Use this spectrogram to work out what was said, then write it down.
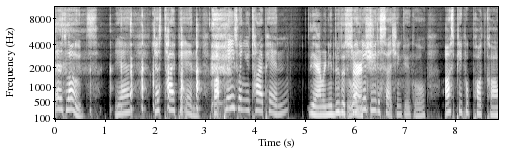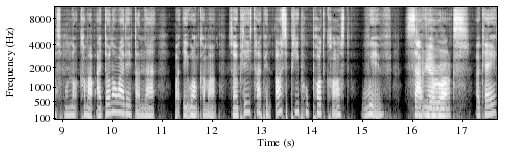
There's loads. Yeah, just type it in. But please, when you type in, Yeah, when you do the search, when you do the search in Google, Us People Podcast will not come up. I don't know why they've done that, but it won't come up. So please type in Us People Podcast with Savia Savia Rocks. Okay?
